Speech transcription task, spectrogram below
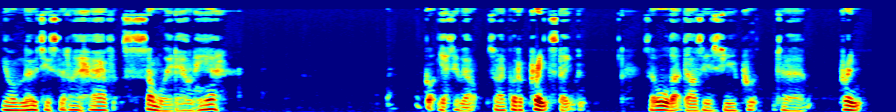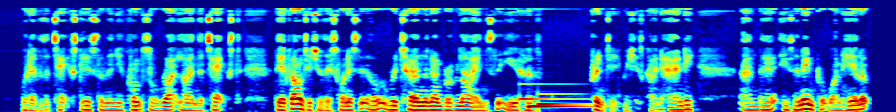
you'll notice that I have somewhere down here got yes we are. So I've got a print statement. So all that does is you put uh, print whatever the text is and then you console write line the text. The advantage of this one is that it will return the number of lines that you have printed which is kind of handy. And there is an input one here look.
